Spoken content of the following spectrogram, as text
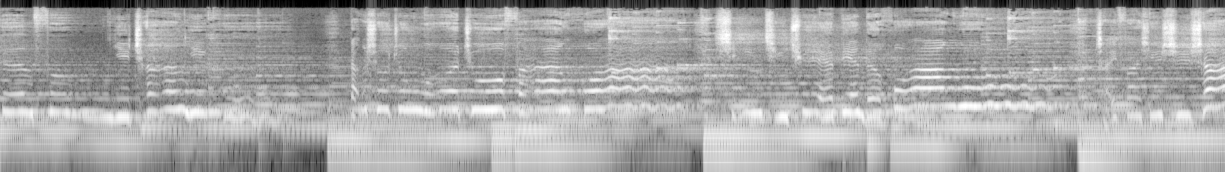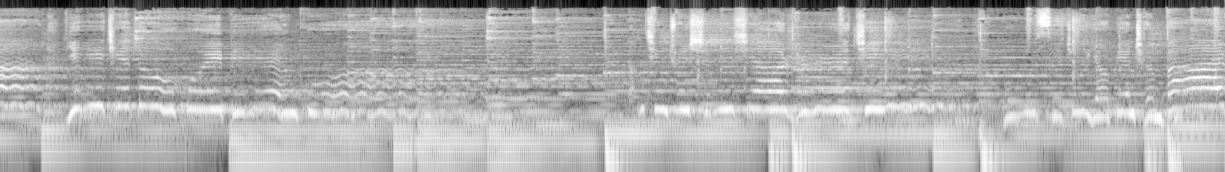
跟风一唱一和。当手中握住繁华，心情却变得荒芜，才发现世上一切都会变过。当青春剩下日记，乌丝就要变成白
